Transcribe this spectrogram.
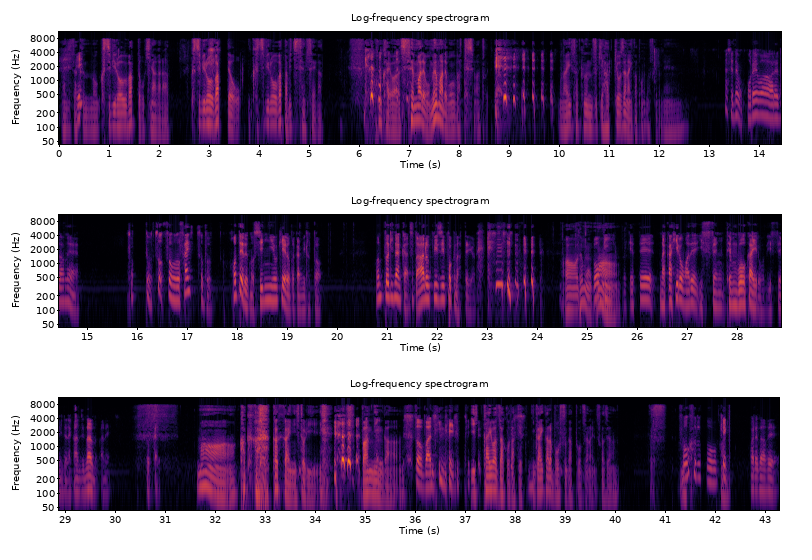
なぎさくんの唇を奪っておきながら、唇を奪ってお、唇を奪ったビッチ先生が、今回は視線までも目までも奪ってしまうという。なぎさくん好き発狂じゃないかと思いますけどね。しかし、でもこれはあれだね。ちょっと、ちょっと、その、最初、ちょっと、ホテルの侵入経路とか見ると、本当になんか、ちょっと RPG っぽくなってるよね。ああ、でも、ロビーまに向けて、中広まで一戦、展望回廊で一戦みたいな感じになるのかね。どっかで。あ、まあ、各回、各回に一人、万人が、そう、万人がいるって。一回は雑魚だけ、二階からボスがってことじゃないですか、じゃあ。そうすると、結構、あれだね。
